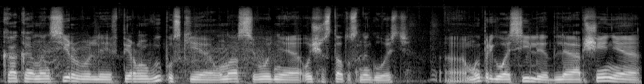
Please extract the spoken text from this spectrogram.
Как и анонсировали в первом выпуске, у нас сегодня очень статусный гость. А, мы пригласили для общения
